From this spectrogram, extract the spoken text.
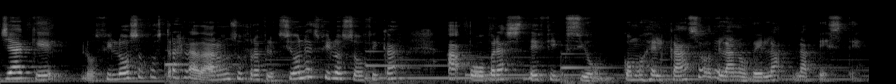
ya que los filósofos trasladaron sus reflexiones filosóficas a obras de ficción, como es el caso de la novela La peste.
